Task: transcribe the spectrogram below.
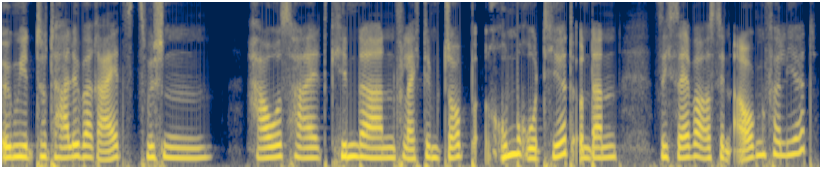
irgendwie total überreizt zwischen Haushalt, Kindern, vielleicht dem Job rumrotiert und dann sich selber aus den Augen verliert.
